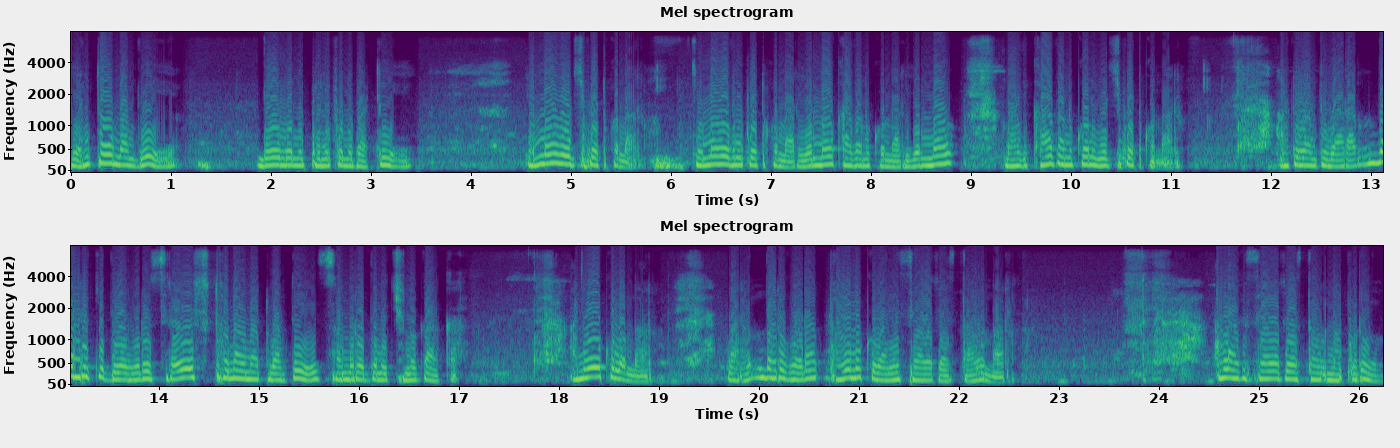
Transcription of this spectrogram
ఎంతో మంది దేవుని పిలుపుని బట్టి ఎన్నో విడిచిపెట్టుకున్నారు. ఎన్నో వదిలిపెట్టుకున్నారు. ఎన్నో కాదనుకున్నారు. ఎన్నో మాది కాదనుకొని విడిచిపెట్టుకున్నారు. అటువంటి వారందరికీ దేవుడు శ్రేష్టమైనటువంటి సమృద్ధిని గాక అనేకులు ఉన్నారు వారందరూ కూడా పౌలకు వాళ్ళ సేవ చేస్తా ఉన్నారు. అలాగ సేవ చేస్తా ఉన్నప్పుడు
